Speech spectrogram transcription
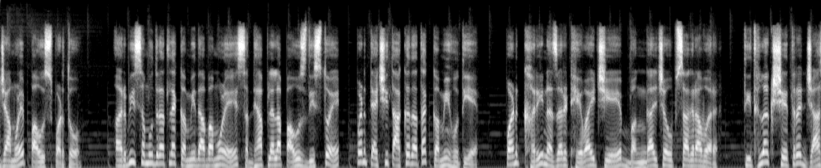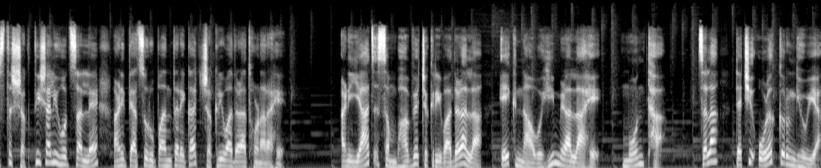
ज्यामुळे पाऊस पडतो. अरबी समुद्रातल्या कमी दाबामुळे सध्या आपल्याला पाऊस दिसतोय पण त्याची ताकद आता कमी होतीये. पण खरी नजर ठेवायचीये बंगालच्या उपसागरावर तिथलं क्षेत्र जास्त शक्तिशाली होत चाललंय आणि त्याचं रूपांतर एका चक्रीवादळात होणार आहे. आणि याच संभाव्य चक्रीवादळाला एक नावही मिळालं आहे मोन्था चला त्याची ओळख करून घेऊया.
